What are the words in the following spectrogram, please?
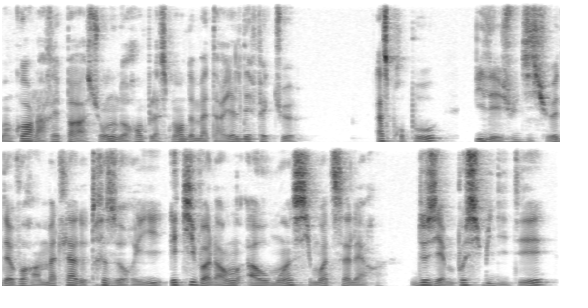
ou encore la réparation ou le remplacement d'un matériel défectueux. À ce propos, il est judicieux d'avoir un matelas de trésorerie équivalent à au moins 6 mois de salaire. Deuxième possibilité,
